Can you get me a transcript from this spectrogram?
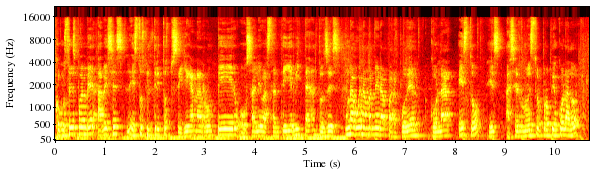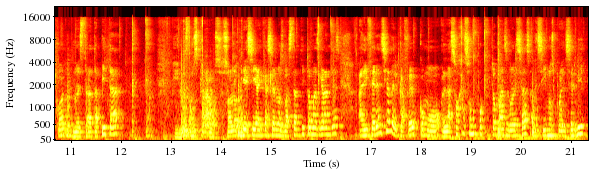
Como ustedes pueden ver, a veces estos filtritos pues, se llegan a romper o sale bastante hierbita. Entonces, una buena manera para poder colar esto es hacer nuestro propio colador con nuestra tapita y nuestros clavos. Solo que sí hay que hacerlos bastantito más grandes. A diferencia del café, como las hojas son un poquito más gruesas, así nos pueden servir.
